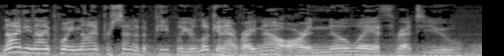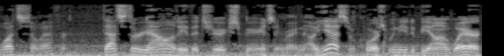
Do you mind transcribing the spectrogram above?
99.9% of the people you're looking at right now are in no way a threat to you whatsoever. That's the reality that you're experiencing right now. Yes, of course, we need to be aware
